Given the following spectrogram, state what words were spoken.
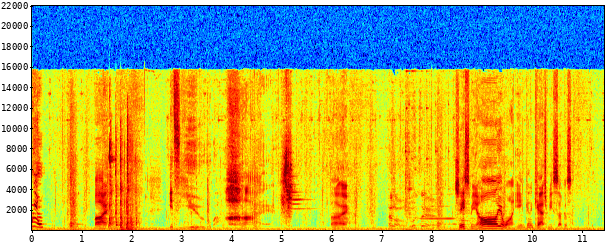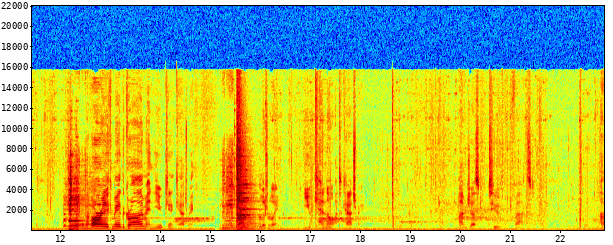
Meow. Bye. It's you. Hi. Bye. Hello, who's there? Chase me all you want. You ain't gonna catch me, suckers. I've already committed the crime, and you can't catch me. Literally. You cannot catch me. I'm just too fast. Huh.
